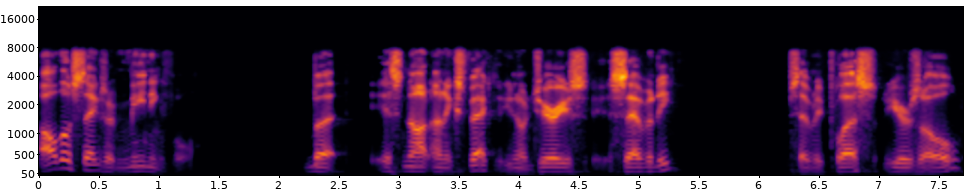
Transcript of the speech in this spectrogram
all those things are meaningful, but it's not unexpected. You know, Jerry's 70, 70 plus years old.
